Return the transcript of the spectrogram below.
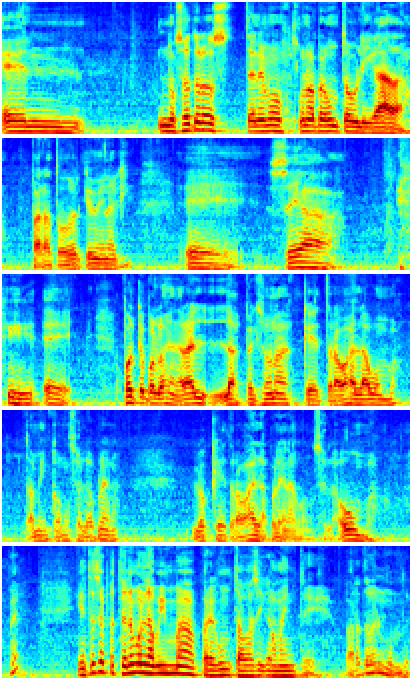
el- nosotros tenemos una pregunta obligada para todo el que viene aquí. Eh, sea, eh, porque por lo general las personas que trabajan la bomba también conocen la plena. Los que trabajan la plena conocen la bomba. Y entonces pues tenemos la misma pregunta básicamente para todo el mundo,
